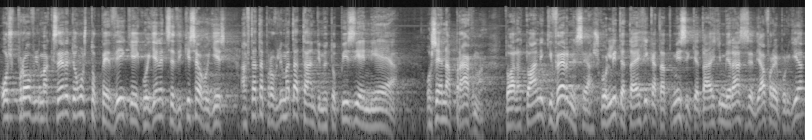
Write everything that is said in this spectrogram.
ως πρόβλημα. Ξέρετε όμως το παιδί και η οικογένεια της ειδικής αγωγής αυτά τα προβλήματα τα αντιμετωπίζει ενιαία, ως ένα πράγμα. Τώρα το αν η κυβέρνηση ασχολείται, τα έχει κατατμήσει και τα έχει μοιράσει σε διάφορα υπουργεία,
